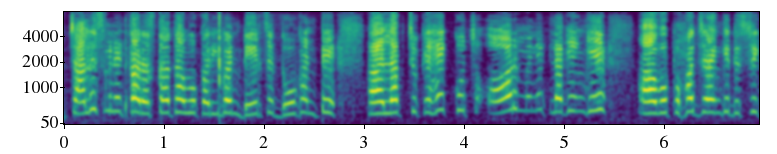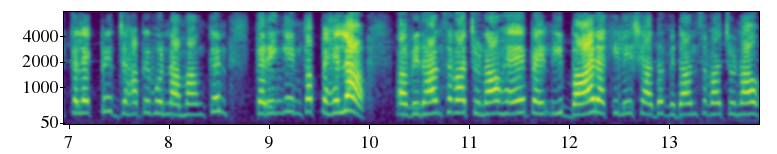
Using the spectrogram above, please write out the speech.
चालीस मिनट का रास्ता था, वो करीबन डेढ़ से दो घंटे लग चुके हैं। कुछ और मिनट लगेंगे वो पहुँच जाएँगे डिस्ट्रिक्ट कलेक्ट्रेट, जहाँ पे वो नामांकन करेंगे। इनका पहला विधानसभा चुनाव है, पहली बार अखिलेश यादव विधानसभा चुनाव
